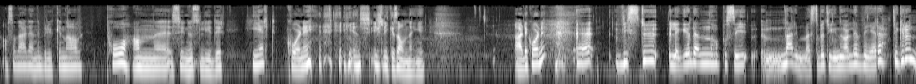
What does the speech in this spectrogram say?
Altså det er denne bruken av på han eh, synes lyder helt corny i, i slike sammenhenger. Er det corny? Hvis du legger den si, nærmeste betydningen av levere til grunn,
